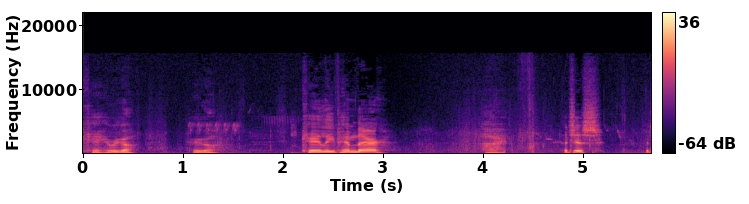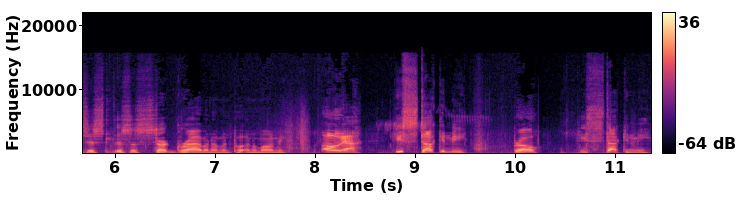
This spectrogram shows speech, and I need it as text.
Okay, here we go. Here we go. Okay, leave him there. All right. Let's just, let's just, let's just start grabbing them and putting them on me. Oh yeah, he's stuck in me, bro. He's stuck in me.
